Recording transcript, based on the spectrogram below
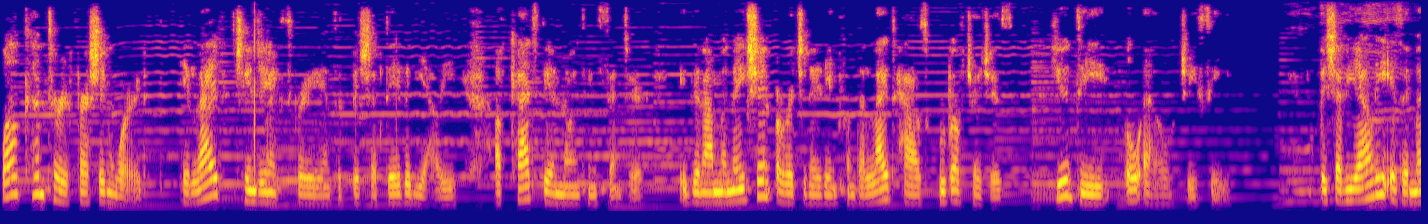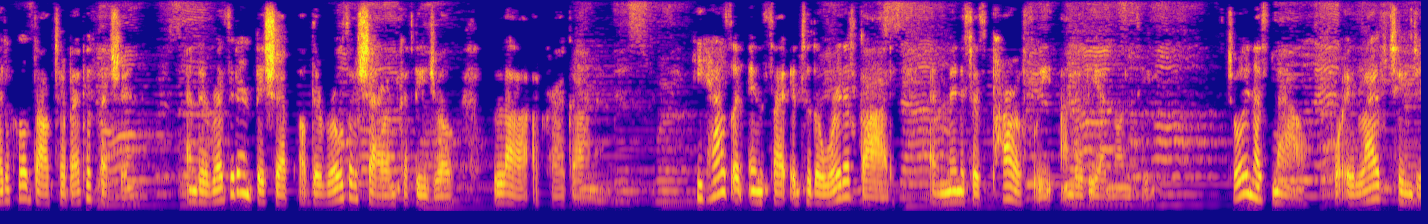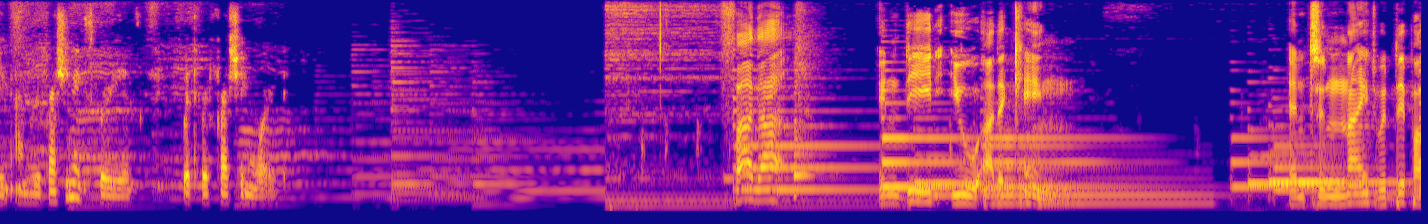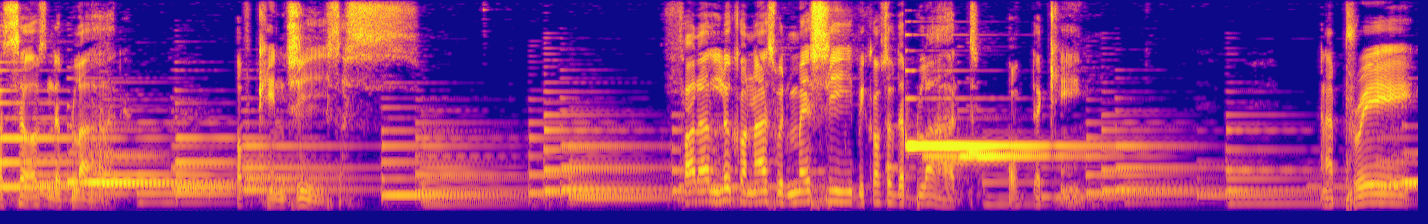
Welcome to Refreshing Word, a life-changing experience with Bishop David Yali of Catch the Anointing Center, a denomination originating from the Lighthouse Group of Churches, UDOLGC. Bishop Yali is a medical doctor by profession and the resident bishop of the Rose of Sharon Cathedral, La Accra, Ghana. He has an insight into the Word of God and ministers powerfully under the anointing. Join us now for a life changing and refreshing experience with Refreshing Word. Father, indeed you are the King. And tonight we dip ourselves in the blood of King Jesus. Father, look on us with mercy because of the blood of the King. And I pray,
